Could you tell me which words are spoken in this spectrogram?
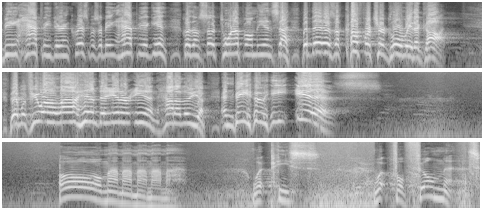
being happy during Christmas or being happy again because I'm so torn up on the inside. But there is a comforter, glory to God. That if you will allow him to enter in, hallelujah, and be who he is. Oh, my, my, my, my, my. What peace, what fulfillment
